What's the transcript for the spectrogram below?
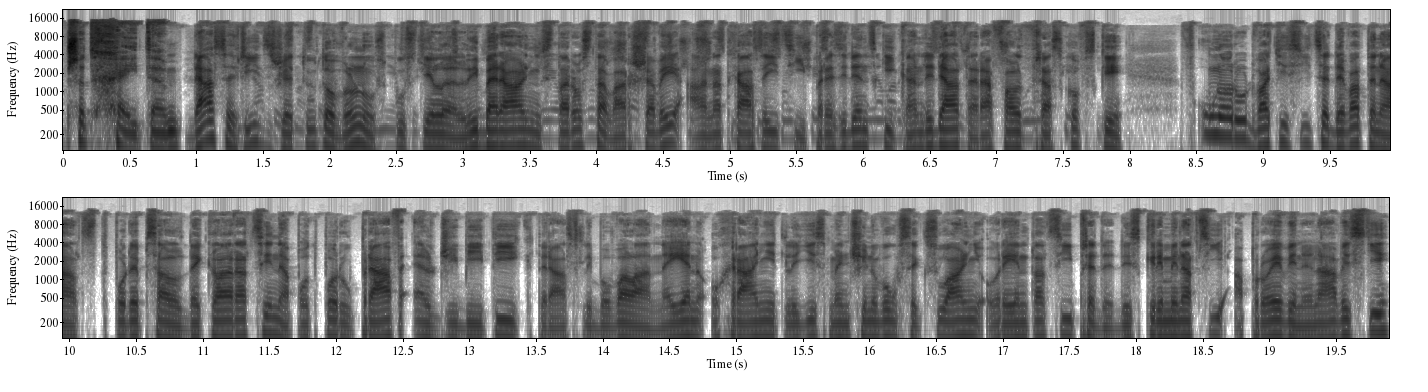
przed hejtem. Dá se říct, že tuto vlnu spustil liberální starosta Varšavy a nadcházející prezidentský kandidát Rafal Třaskovsky. V únoru 2019 podepsal deklaraci na podporu práv LGBT, která slibovala nejen ochránit lidi s menšinovou sexuální orientací před diskriminací a projevy nenávisti,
